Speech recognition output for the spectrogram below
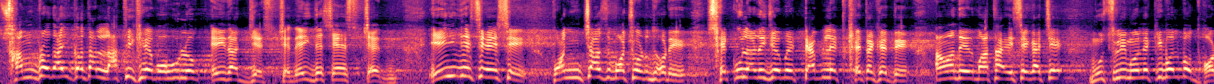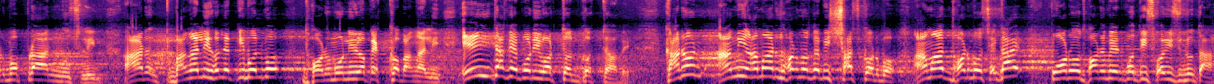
সাম্প্রদায়িকতার লাথি খেয়ে বহু লোক এই রাজ্যে এসছেন, এই দেশে এসছেন। এই দেশে এসে পঞ্চাশ বছর ধরে সেকুলারিজমের ট্যাবলেট খেতে খেতে আমাদের মাথা এসে গেছে। মুসলিম হলে কি বলব? ধর্মপ্রাণ মুসলিম। আর বাঙালি হলে কি বলব? ধর্মনিরপেক্ষ বাঙালি। এইটাকে পরিবর্তন করতে হবে। কারণ আমি আমার ধর্মকে বিশ্বাস করব। আমার ধর্ম শেখায় পরধর্মের প্রতি সহিষ্ণুতা।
